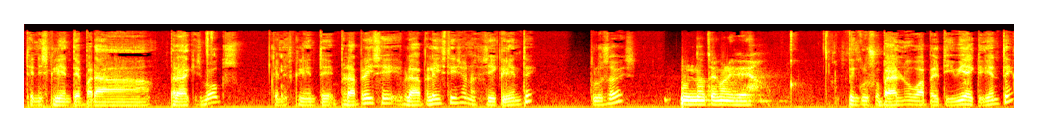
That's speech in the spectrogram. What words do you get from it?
tenéis cliente para, para Xbox, tenéis cliente para, Play- para PlayStation, no sé si hay cliente, ¿tú lo sabes? No tengo ni idea. Incluso para el nuevo Apple TV hay cliente.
